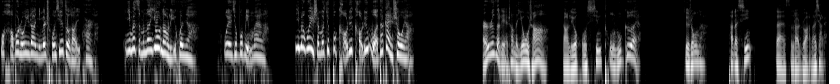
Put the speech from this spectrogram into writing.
我好不容易让你们重新走到一块了，你们怎么能又闹离婚呀？我也就不明白了，你们为什么就不考虑考虑我的感受呀？儿子脸上的忧伤让刘红心痛如割呀，最终呢，他的心再次的软了下来。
